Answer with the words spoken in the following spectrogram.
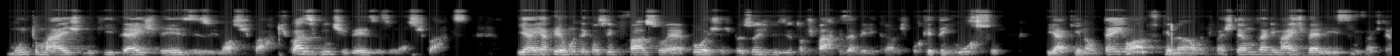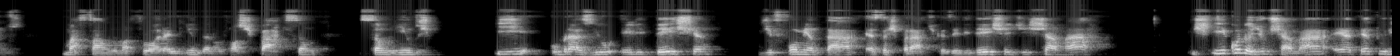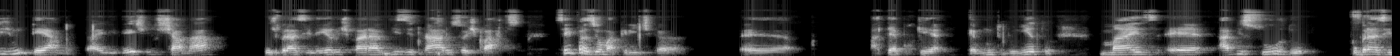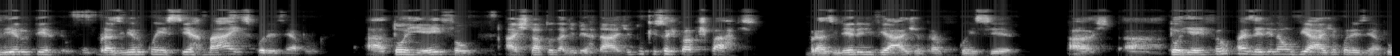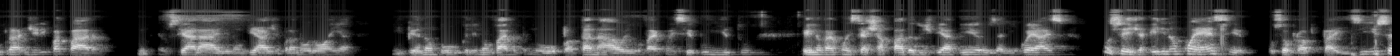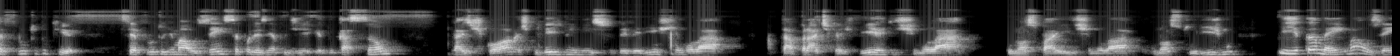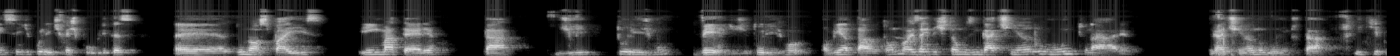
muito mais do que 10 vezes os nossos parques, quase 20 vezes os nossos parques. E aí a pergunta que eu sempre faço é: poxa, as pessoas visitam os parques americanos porque tem urso e aqui não tem? Óbvio que não. Nós temos animais belíssimos, nós temos uma fauna, uma flora linda, os nossos parques são, são lindos. E o Brasil ele deixa de fomentar essas práticas, ele deixa de chamar. E quando eu digo chamar, é até turismo interno, tá? ele deixa de chamar os brasileiros para visitar os seus parques. Sem fazer uma crítica é, até porque é muito bonito, mas é absurdo o brasileiro ter, o brasileiro conhecer mais, por exemplo, a Torre Eiffel, a Estátua da Liberdade, do que seus próprios parques. O brasileiro ele viaja para conhecer a, a, Torre Eiffel, mas ele não viaja, por exemplo, para Jericoacoara, no Ceará, ele não viaja para Noronha, em Pernambuco, ele não vai no, Pantanal, ele não vai conhecer Bonito, ele não vai conhecer a Chapada dos Veadeiros ali em Goiás. Ou seja, ele não conhece o seu próprio país. E isso é fruto do quê? Isso é fruto de uma ausência, por exemplo, de educação nas escolas, que desde o início deveriam estimular tá, práticas verdes, estimular o nosso país, estimular o nosso turismo, e também uma ausência de políticas públicas é, do nosso país em matéria tá, de turismo verde, de turismo ambiental. Então, nós ainda estamos engatinhando muito na área, engatinhando muito, tá? E que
